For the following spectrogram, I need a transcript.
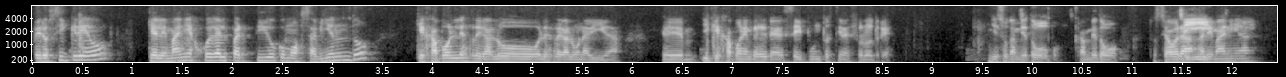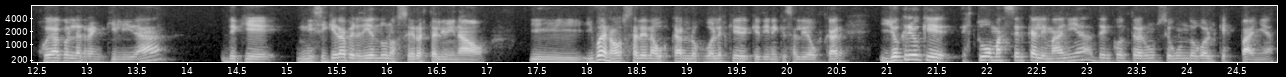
pero sí creo que Alemania juega el partido como sabiendo que Japón les regaló, les regaló una vida eh, y que Japón en vez de tener seis puntos tiene solo tres. Y eso cambia todo, cambia todo. Entonces ahora Alemania juega con la tranquilidad de que ni siquiera perdiendo 1-0 está eliminado. Y, bueno, salen a buscar los goles que, tienen que salir a buscar. Y yo creo que estuvo más cerca Alemania de encontrar un segundo gol que España,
